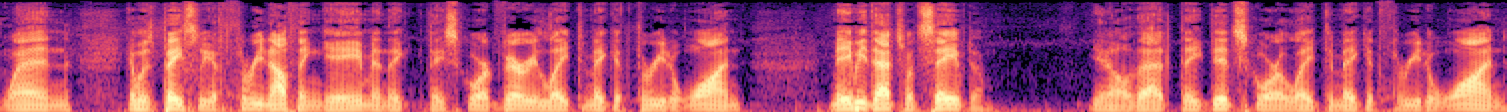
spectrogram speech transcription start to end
When it was basically a 3 nothing game, and they, they scored very late to make it 3 to 1. Maybe that's what saved him. You know, that they did score late to make it 3 to 1.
